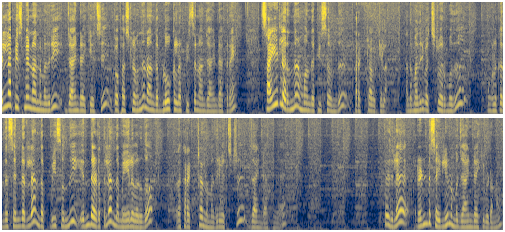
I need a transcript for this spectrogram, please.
எல்லா பீஸுமே நான் அந்த மாதிரி ஜாயிண்ட் ஆக்கியாச்சு. இப்போ ஃபஸ்ட்டில் வந்து நான் அந்த ப்ளூ கலர் பீஸை நான் ஜாயிண்ட் ஆக்குறேன். சைடில் இருந்து நம்ம அந்த பீஸை வந்து கரெக்டாக வைக்கலாம். அந்த மாதிரி வச்சுட்டு வரும்போது உங்களுக்கு அந்த சென்டரில் அந்த பீஸ் வந்து எந்த இடத்துல அந்த மேலே வருதோ அதை கரெக்டாக அந்த மாதிரி வச்சுட்டு ஜாயிண்ட் ஆக்குங்க. இப்போ இதில் ரெண்டு சைட்லேயும் நம்ம ஜாயிண்ட் ஆக்கி விடணும்.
